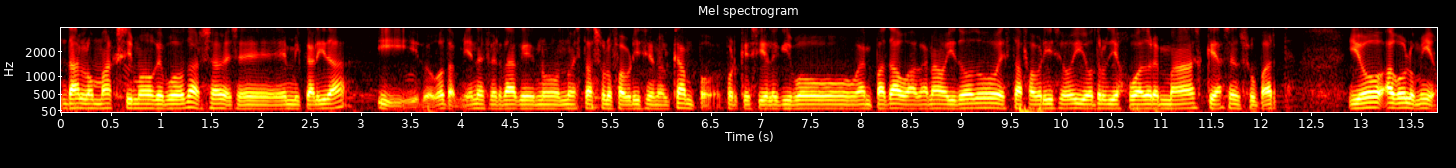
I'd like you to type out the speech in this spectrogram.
dar lo máximo que puedo dar, ¿sabes? Eh, en mi calidad y luego también es verdad que no, no, está solo Fabricio en el campo, porque si el equipo ha empatado, ha ganado y todo, está Fabricio y otros 10 jugadores más que hacen su parte. Yo hago lo mío,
